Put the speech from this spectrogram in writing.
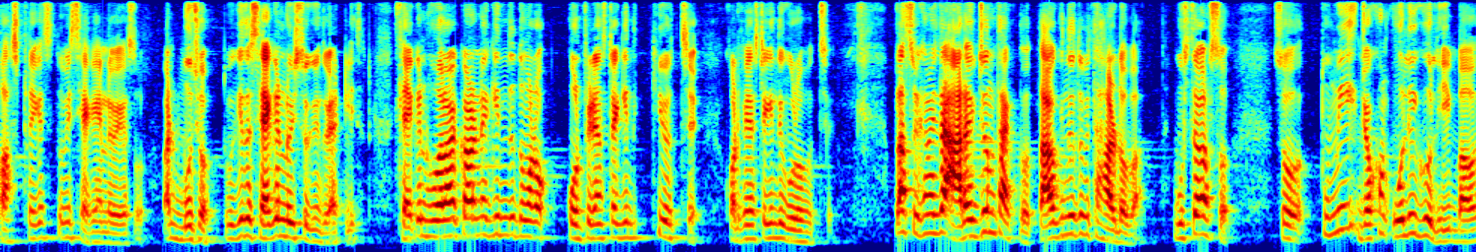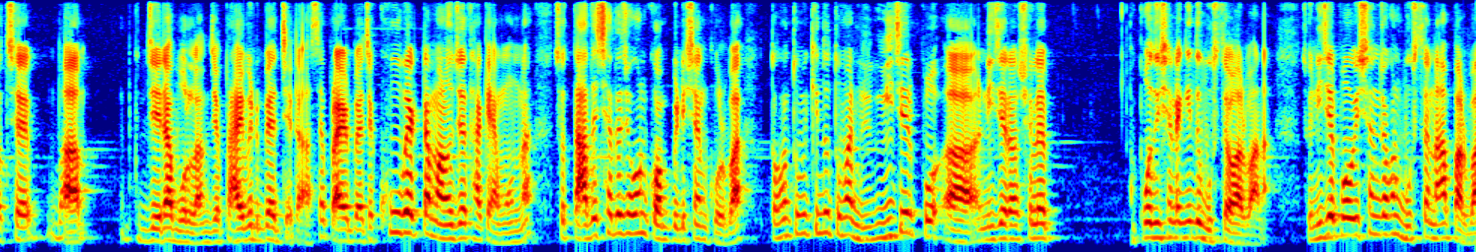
ফার্স্ট হয়ে গেছে, তুমি সেকেন্ড হয়ে গেছো। বাট বুঝো, তুমি কিন্তু সেকেন্ড হয়েছো কিন্তু অ্যাটলিস্ট সেকেন্ড হওয়ার কারণে কিন্তু তোমার কনফিডেন্সটা কিন্তু কী হচ্ছে? কনফিডেন্সটা কিন্তু গ্রো হচ্ছে। প্লাস ওইখানে যদি আরেকজন থাকতো, তাও কিন্তু তুমি থার্ড হবা। বুঝতে পারছ? সো তুমি যখন অলিগলি বা হচ্ছে বা যেটা বললাম যে প্রাইভেট ব্যাচ যেটা আছে প্রাইভেট ব্যাচে খুব একটা মানুষ যে থাকে এমন না। সো তাদের সাথে যখন কম্পিটিশন করবা, তখন তুমি কিন্তু তোমার নিজের নিজের আসলে পজিশনটা কিন্তু বুঝতে পারবা না। সো নিজের পজিশন যখন বুঝতে না পারবা,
